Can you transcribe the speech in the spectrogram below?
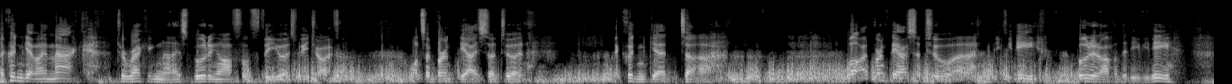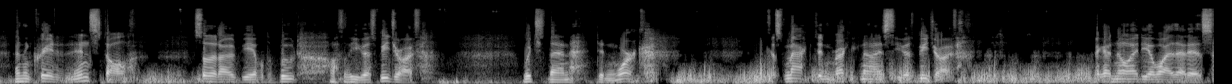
I couldn't get my Mac to recognize booting off of the USB drive. Once I burnt the ISO to it, I couldn't get. Uh, well, I burnt the ISO to a DVD, booted off of the DVD, and then created an install so that I would be able to boot off of the USB drive, which then didn't work because Mac didn't recognize the USB drive. I got no idea why that is.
